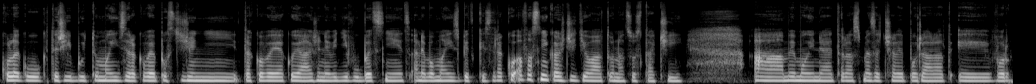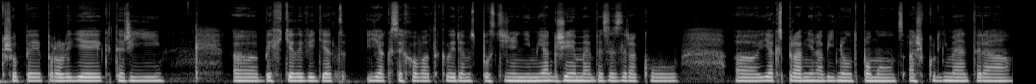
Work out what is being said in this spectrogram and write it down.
kolegů, kteří buď to mají zrakové postižení takové jako já, že nevidí vůbec nic, anebo mají zbytky zraku a vlastně každý dělá to, na co stačí. A mimo jiné teda jsme začali pořádat i workshopy pro lidi, kteří Eh, by chtěli vědět, jak se chovat k lidem s postižením, jak žijeme bez zraku, eh, jak správně nabídnout pomoc a školíme teda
